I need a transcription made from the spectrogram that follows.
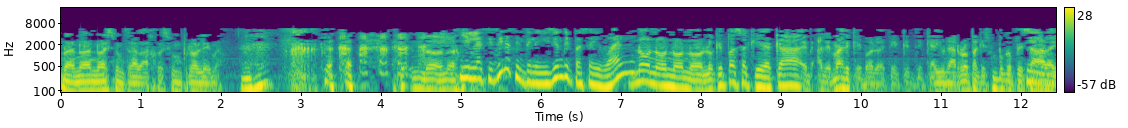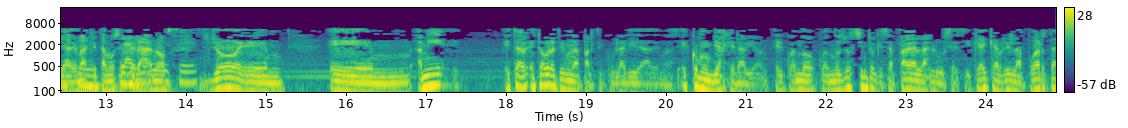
No, no, no es un trabajo, es un problema. no, no. ¿Y en las escenas en televisión te pasa igual? No, no, no, no. Lo que pasa es que acá, además de que, bueno, que, que, hay una ropa que es un poco pesada y además que estamos en verano, yo, eh, eh, a mí esta, esta, obra tiene una particularidad además. Es como un viaje en avión. El, cuando, cuando yo siento que se apagan las luces y que hay que abrir la puerta,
